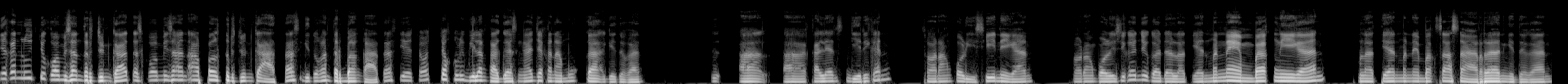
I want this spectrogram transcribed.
ya kan lucu kalau misalnya terjun ke atas kalau misalnya apel terjun ke atas gitu kan terbang ke atas ya cocok lu bilang kagak sengaja kena muka gitu kan. Uh, uh, kalian sendiri kan seorang polisi nih kan. Seorang polisi kan juga ada latihan menembak nih kan pelatihan menembak sasaran gitu kan.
